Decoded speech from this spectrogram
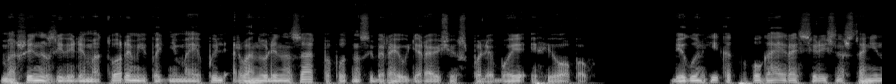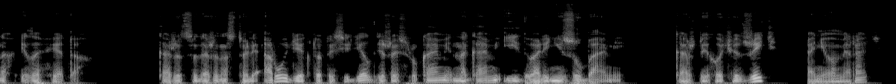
Машины взревели моторами и, поднимая пыль, рванули назад, попутно собирая удирающих с поля боя эфиопов. Бегунки, как попугаи, расселись на штанинах и лафетах. Кажется, даже на столе орудия кто-то сидел, держась руками, ногами и едва ли не зубами. Каждый хочет жить, а не умирать.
